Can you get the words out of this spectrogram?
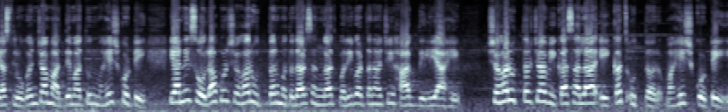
या स्लोगनच्या माध्यमातून महेश कोटे यांनी सोलापूर शहर उत्तर मतदारसंघात परिवर्तनाची हाक दिली आहे. शहर उत्तरच्या विकासाला एकच उत्तर महेश कोटे.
